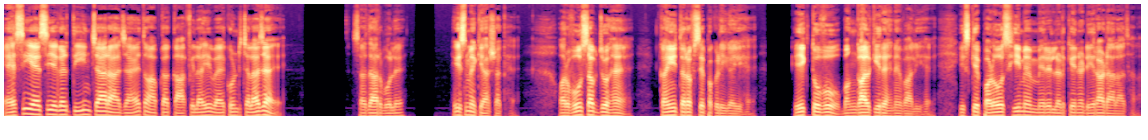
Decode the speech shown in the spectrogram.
ऐसी ऐसी अगर तीन चार आ जाए तो आपका काफिला ही वैकुंठ चला जाए। सरदार बोले, इसमें क्या शक है? और वो सब जो हैं कई तरफ़ से पकड़ी गई है। एक तो वो बंगाल की रहने वाली है। इसके पड़ोस ही में मेरे लड़के ने डेरा डाला था।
